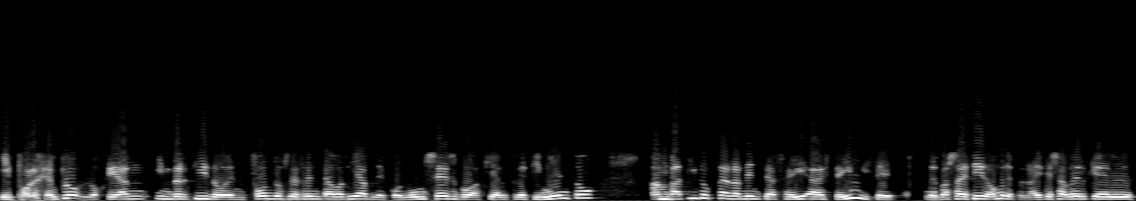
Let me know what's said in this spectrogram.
Y, por ejemplo, los que han invertido en fondos de renta variable con un sesgo hacia el crecimiento han batido claramente a este índice. Me vas a decir, hombre, pero hay que saber que el,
